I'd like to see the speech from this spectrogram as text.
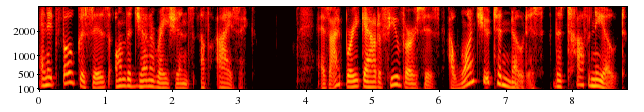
and it focuses on the generations of Isaac. As I break out a few verses, I want you to notice the tavniot,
